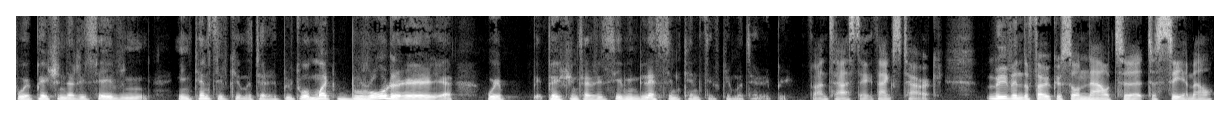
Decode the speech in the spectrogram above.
where patients are receiving intensive chemotherapy to a much broader area where patients are receiving less intensive chemotherapy. Fantastic. Thanks, Tariq. Moving the focus on now to, to CML.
